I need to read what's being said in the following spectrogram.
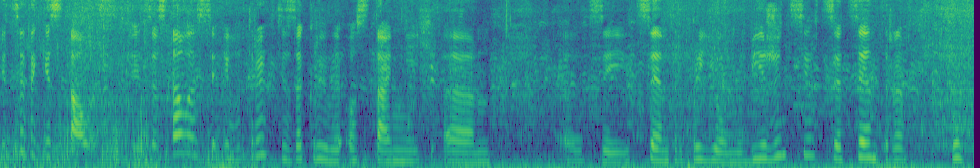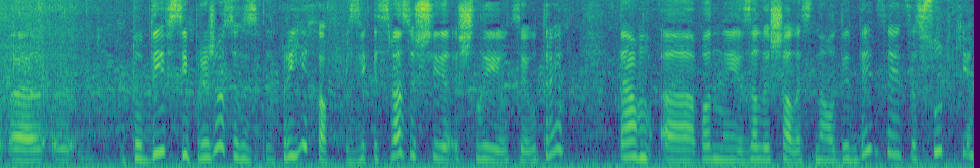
І це таки сталося. І це сталося, і в Утрехті закрили останній е, е, цей центр прийому біженців. Це центр був. Е, е, Туди всі приїжджали, приїхав і одразу ще йшли цей Утрехт. Там е, вони залишались на один день, здається, сутки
